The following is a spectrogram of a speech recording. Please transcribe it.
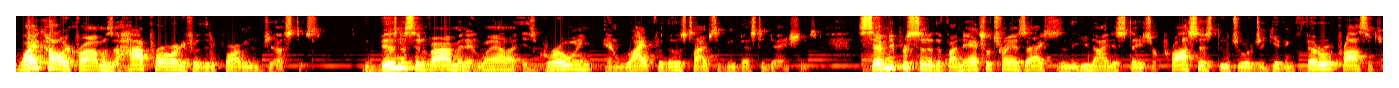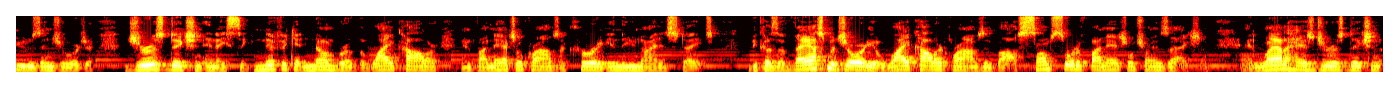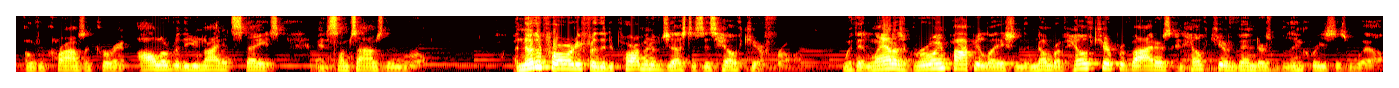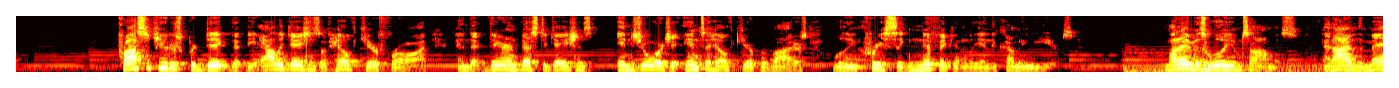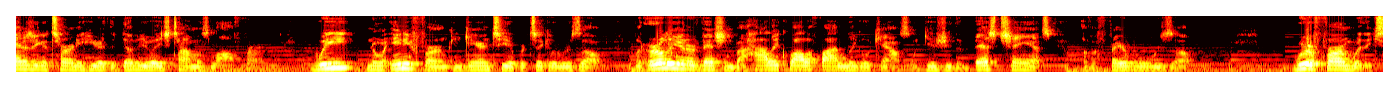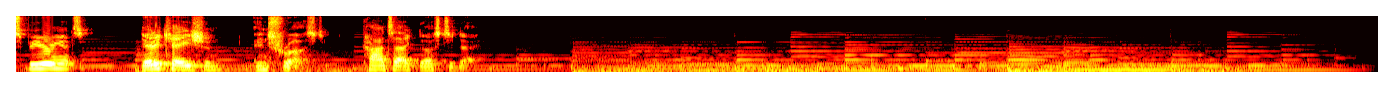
White collar crime is a high priority for the Department of Justice. The business environment in Atlanta is growing and ripe for those types of investigations. 70% of the financial transactions in the United States are processed through Georgia, giving federal prosecutors in Georgia jurisdiction in a significant number of the white collar and financial crimes occurring in the United States. Because a vast majority of white collar crimes involve some sort of financial transaction, Atlanta has jurisdiction over crimes occurring all over the United States and sometimes the world. Another priority for the Department of Justice is healthcare fraud. With Atlanta's growing population, the number of healthcare providers and healthcare vendors will increase as well. Prosecutors predict that the allegations of healthcare fraud and that their investigations in Georgia into healthcare providers will increase significantly in the coming years. My name is William Thomas, and I am the managing attorney here at the W.H. Thomas Law Firm. We, nor any firm, can guarantee a particular result, but early intervention by highly qualified legal counsel gives you the best chance of a favorable result. We're a firm with experience, dedication, and trust. Contact us today.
